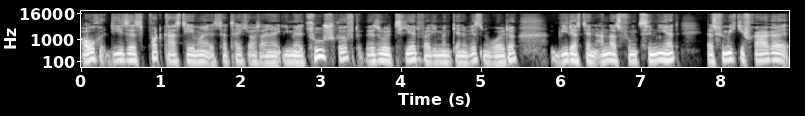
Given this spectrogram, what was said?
Auch dieses Podcast-Thema ist tatsächlich aus einer E-Mail-Zuschrift resultiert, weil jemand gerne wissen wollte, wie das denn anders funktioniert. Das ist für mich die Frage,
